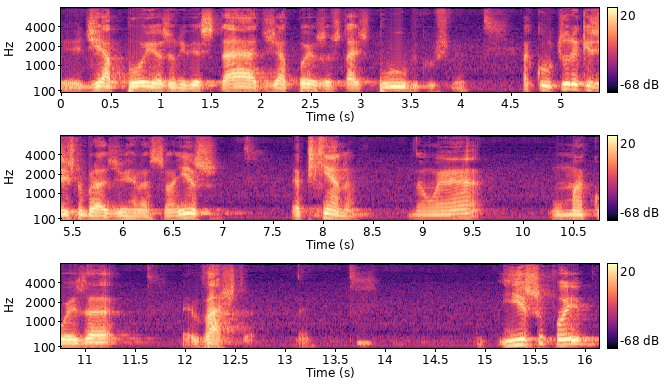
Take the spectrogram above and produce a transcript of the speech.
É, de apoio às universidades, de apoio aos hospitais públicos. Né? A cultura que existe no Brasil em relação a isso é pequena, não é uma coisa é, vasta. E isso foi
